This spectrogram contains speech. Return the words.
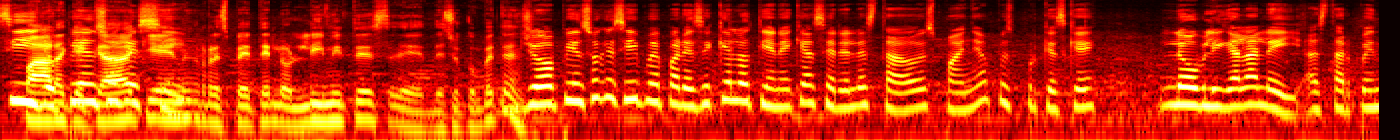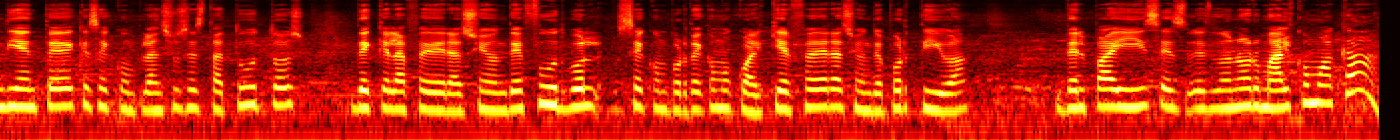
Sí, para que cada que quien sí. respete los límites de, de su competencia. Yo pienso que sí, me parece que lo tiene que hacer el Estado de España, pues porque es que lo obliga la ley a estar pendiente de que se cumplan sus estatutos, de que la Federación de Fútbol se comporte como cualquier federación deportiva del país, es, es lo normal como acá.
